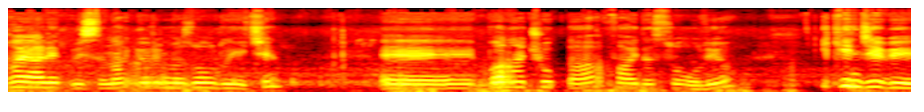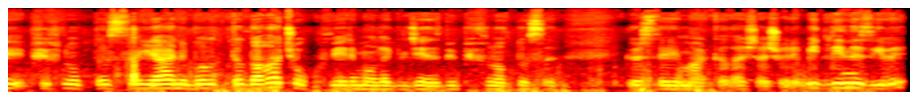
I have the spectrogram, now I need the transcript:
hayalet bir sınav görünmez olduğu için e, bana çok daha faydası oluyor. İkinci bir püf noktası yani balıkta daha çok verim alabileceğiniz bir püf noktası göstereyim arkadaşlar. Şöyle bildiğiniz gibi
